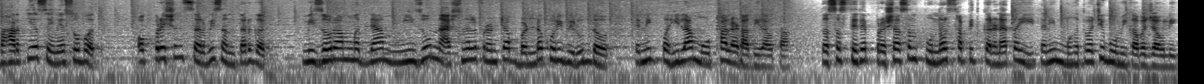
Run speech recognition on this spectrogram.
भारतीय सेनेसोबत ऑपरेशन सर्व्हिस अंतर्गत मिझोराममधल्या मिझो नॅशनल फ्रंटच्या बंडखोरी विरुद्ध त्यांनी पहिला मोठा लढा दिला होता. तसंच तेथे प्रशासन पुनर्स्थापित करण्यातही त्यांनी महत्त्वाची भूमिका बजावली.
